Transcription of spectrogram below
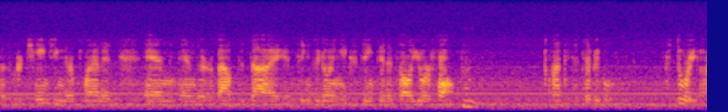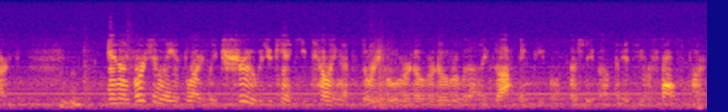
because we're changing their planet, and and they're about to die, and things are going extinct, and it's all your fault. That's the typical story arc. And unfortunately, it's largely true, but you can't keep telling that story over and over and over without exhausting people, especially about the it's your fault part.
